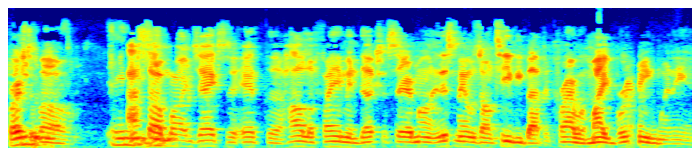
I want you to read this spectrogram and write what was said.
first of all, I saw Mark Jackson at the Hall of Fame induction ceremony. This man was on TV about to cry when Mike Breen went in.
